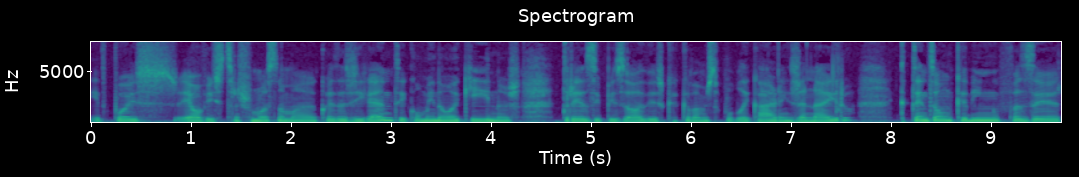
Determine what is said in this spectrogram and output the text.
E depois, é óbvio, isso transformou-se numa coisa gigante e culminou aqui nos três episódios que acabamos de publicar em janeiro, que tentam um bocadinho fazer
